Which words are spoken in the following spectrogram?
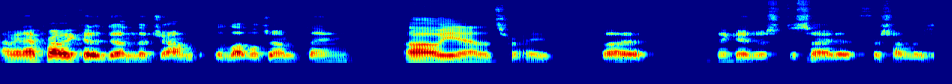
I mean, I probably could have done the jump, the level jump thing, Oh yeah, that's right. but I think I just decided for some reason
